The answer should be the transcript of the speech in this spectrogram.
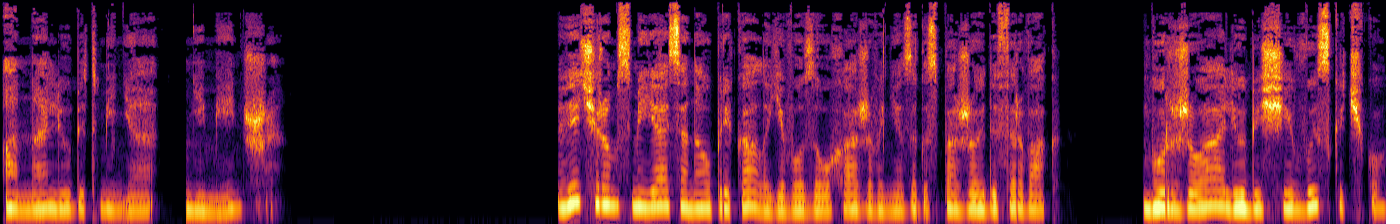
Она любит меня не меньше. Вечером, смеясь, она упрекала его за ухаживание за госпожой де Фервак. Буржуа, любящий выскочку.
